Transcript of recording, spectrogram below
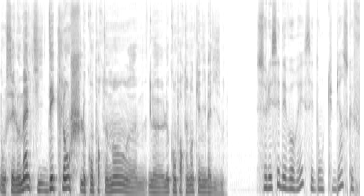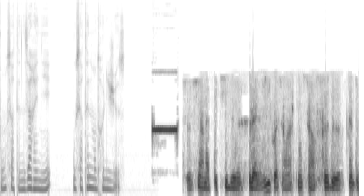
Donc c'est le mâle qui déclenche le comportement, euh, le- le comportement de cannibalisme. Se laisser dévorer, c'est donc bien ce que font certaines araignées ou certaines menthes religieuses. C'est aussi un appétit de, de la vie, quoi. C'est un, je pense que c'est un feu de, de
